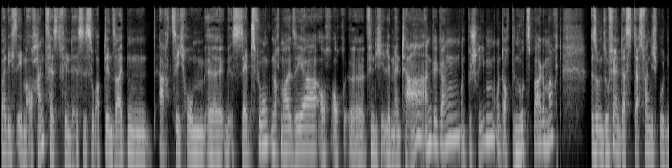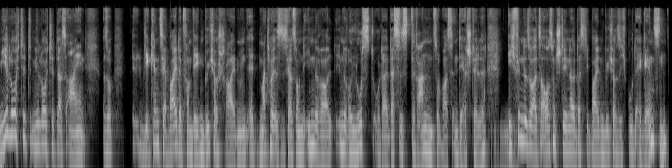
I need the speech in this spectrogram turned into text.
weil ich es eben auch handfest finde. Es ist so ab den Seiten 80 rum äh, ist Selbstführung nochmal sehr auch auch äh, finde ich elementar angegangen und beschrieben und auch benutzbar gemacht. Also insofern, das, das fand ich gut. Mir leuchtet, mir leuchtet das ein. Also wir kennen es ja beide vom wegen Bücherschreiben. Äh, manchmal ist es ja so eine innere, innere Lust oder das ist dran, sowas in der Stelle. Mhm. Ich finde so als Außenstehender, dass die beiden Bücher sich gut ergänzen.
